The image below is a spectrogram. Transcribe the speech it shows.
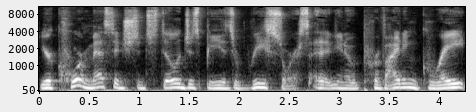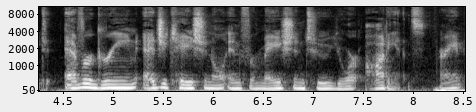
your core message should still just be as a resource, uh, you know, providing great evergreen educational information to your audience, right?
